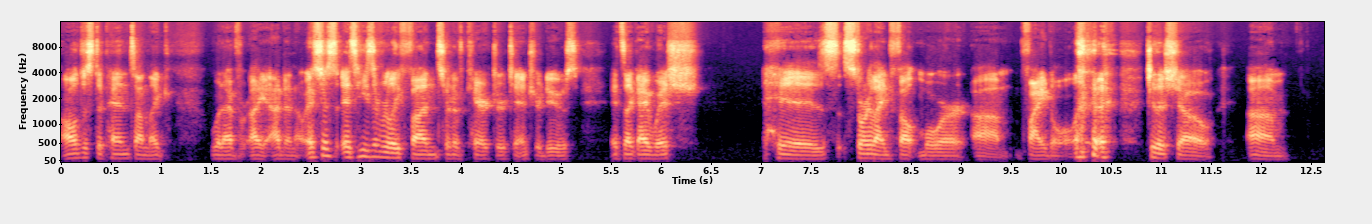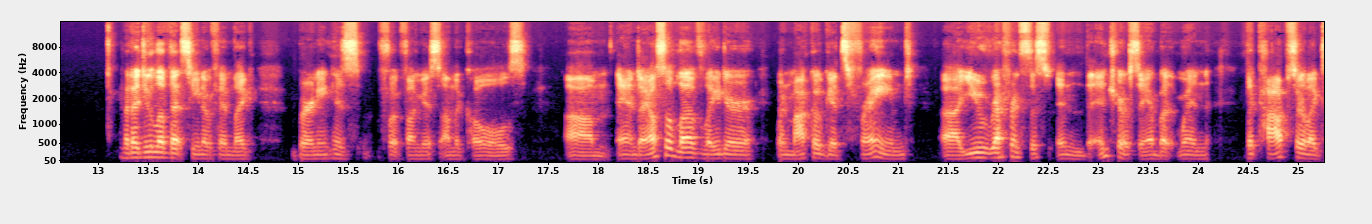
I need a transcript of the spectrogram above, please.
all just depends on like whatever I I don't know it's just it's he's a really fun sort of character to introduce it's like I wish his storyline felt more um, vital to the show. Um, but I do love that scene of him like burning his foot fungus on the coals. Um, and I also love later when Mako gets framed. Uh, you referenced this in the intro, Sam, but when the cops are like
